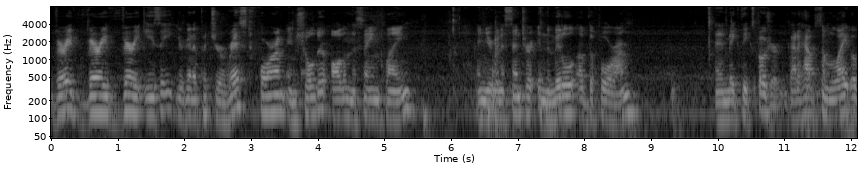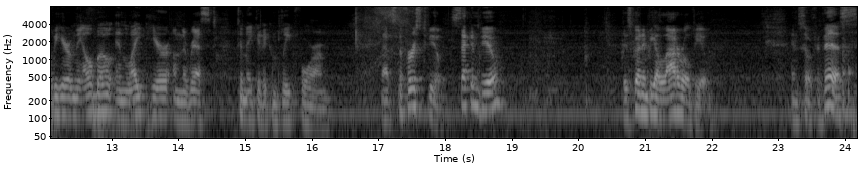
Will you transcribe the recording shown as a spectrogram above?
very, very, very easy. You're gonna put your wrist, forearm, and shoulder all in the same plane. And you're gonna center it in the middle of the forearm and make the exposure. You gotta have some light over here on the elbow and light here on the wrist to make it a complete forearm. That's the first view. Second view is gonna be a lateral view. And so for this,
